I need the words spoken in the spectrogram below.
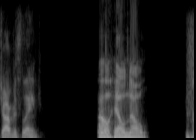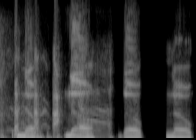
Jarvis Landry. Oh hell no. No, no, no, no.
